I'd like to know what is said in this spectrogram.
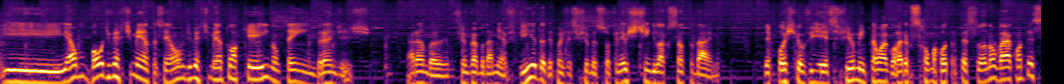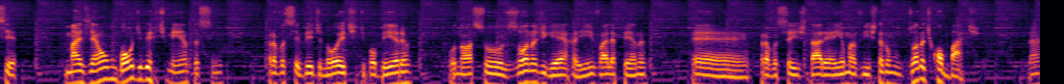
E é um bom divertimento, assim, é um divertimento ok, não tem grandes. Caramba, o filme vai mudar minha vida. Depois desse filme eu sou que nem o Sting lá com o Santo Daime. Depois que eu vi esse filme, então agora eu sou uma outra pessoa, não vai acontecer. Mas é um bom divertimento, assim, para você ver de noite, de bobeira, o nosso Zona de Guerra aí, vale a pena é, para vocês darem aí uma vista num Zona de Combate, né?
